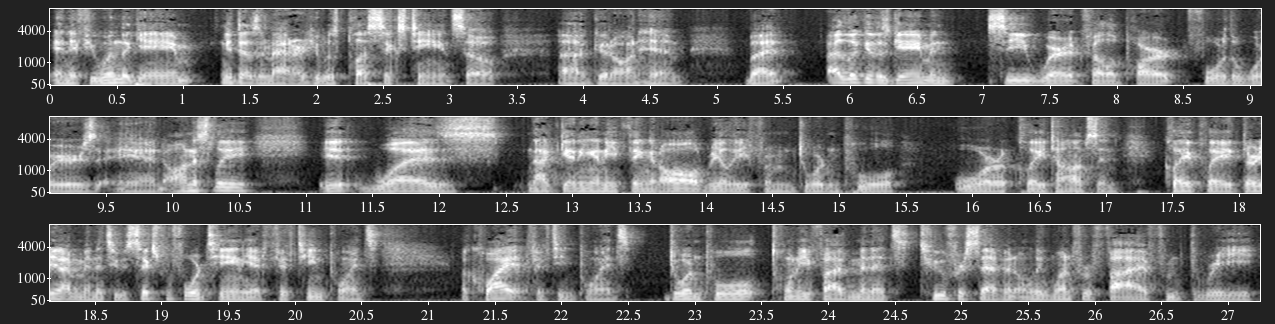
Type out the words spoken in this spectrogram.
And if you win the game, it doesn't matter. He was plus 16, so uh, good on him. But I look at this game and see where it fell apart for the Warriors. And honestly, it was not getting anything at all, really, from Jordan Poole or Klay Thompson. Klay played 39 minutes. He was 6 for 14. He had 15 points, a quiet 15 points. Jordan Poole, 25 minutes, 2 for 7, only 1 for 5 from 3.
